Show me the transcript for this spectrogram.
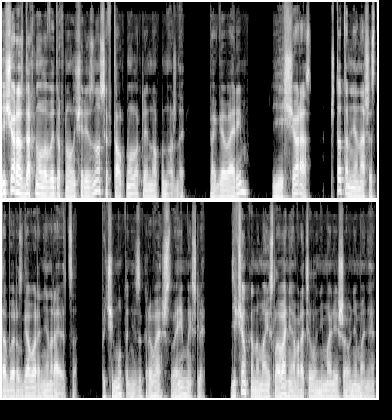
Еще раз вдохнула, выдохнула через нос и втолкнула клинок в ножны. Поговорим? Еще раз? Что-то мне наши с тобой разговоры не нравятся. Почему ты не закрываешь свои мысли? Девчонка на мои слова не обратила ни малейшего внимания.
